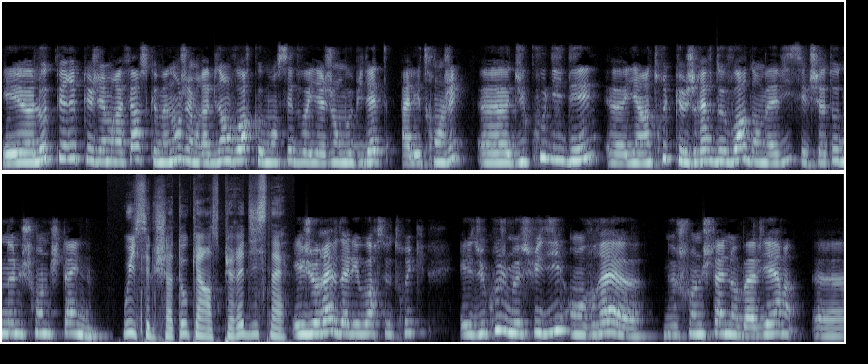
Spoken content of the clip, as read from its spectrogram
Et euh, l'autre périple que j'aimerais faire, parce que maintenant j'aimerais bien voir comment c'est de voyager en mobilette à l'étranger. Euh, du coup, l'idée, il y a un truc que je rêve de voir dans ma vie, c'est le château de Neuschwanstein. Oui, c'est le château qui a inspiré Disney. Et je rêve d'aller voir ce truc. Et du coup, je me suis dit, en vrai, euh, Neuschwanstein en Bavière, euh,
